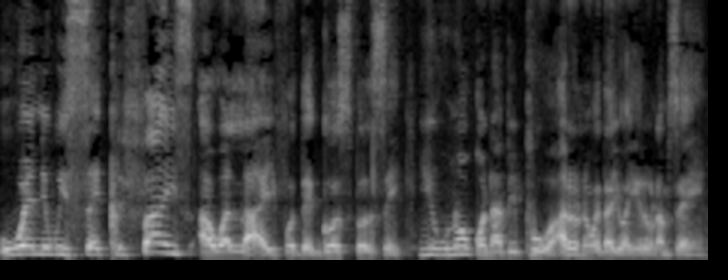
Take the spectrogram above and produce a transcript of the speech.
when we sacrifice our life for the gospel's sake, you're not gonna be poor. I don't know whether you are hearing what I'm saying.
